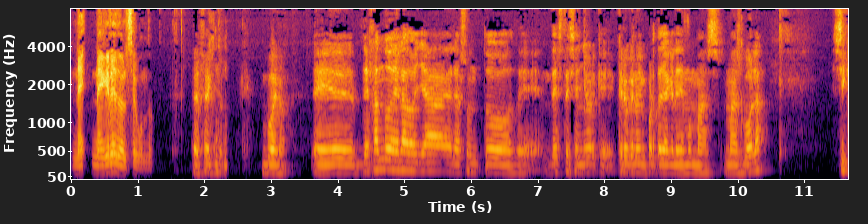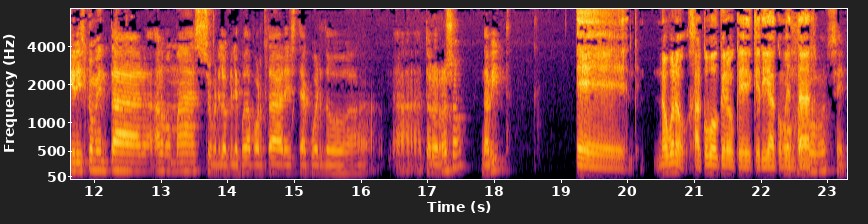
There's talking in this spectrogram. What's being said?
Ne- Negredo el segundo. Perfecto. Bueno, eh, dejando de lado ya el asunto de, de este señor, que creo que no importa ya que le demos más, más bola, si queréis comentar algo más sobre lo que le puede aportar este acuerdo a, a Toro Rosso, David. Eh, no, bueno, Jacobo creo que quería comentar. Jacobo, sí.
